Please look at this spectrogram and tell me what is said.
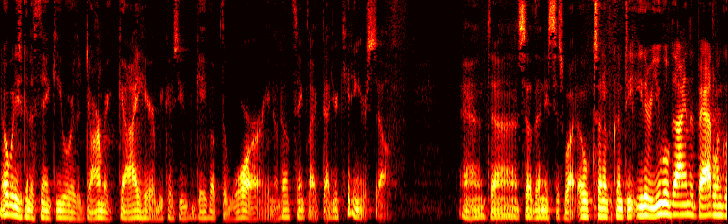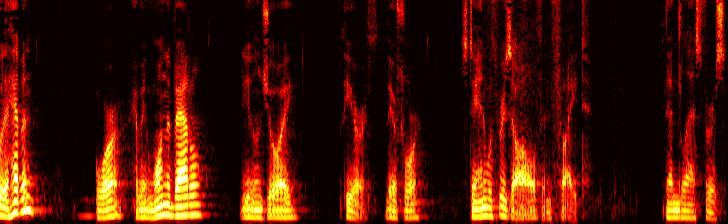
Nobody's going to think you were the dharmic guy here because you gave up the war. You know, don't think like that. You're kidding yourself. And uh, so then he says, "What? Oh, son of Kunti, either you will die in the battle and go to heaven, or, having won the battle, you'll enjoy the earth. Therefore, stand with resolve and fight. Then the last verse.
